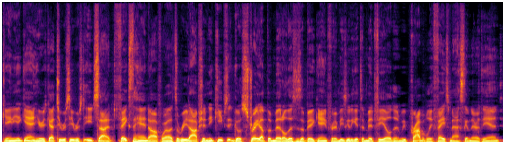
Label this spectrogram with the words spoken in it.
Gainey again. Here he's got two receivers to each side. Fakes the handoff. Well, it's a read option. He keeps it, and goes straight up the middle. This is a big gain for him. He's going to get to midfield, and we probably face mask him there at the end.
